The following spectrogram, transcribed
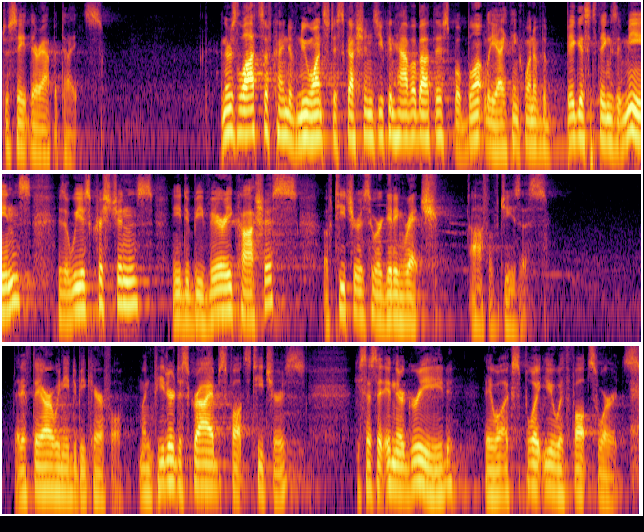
to sate their appetites. And there's lots of kind of nuanced discussions you can have about this, but bluntly, I think one of the biggest things it means is that we as Christians need to be very cautious of teachers who are getting rich off of Jesus. That if they are, we need to be careful. When Peter describes false teachers, he says that in their greed, they will exploit you with false words.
